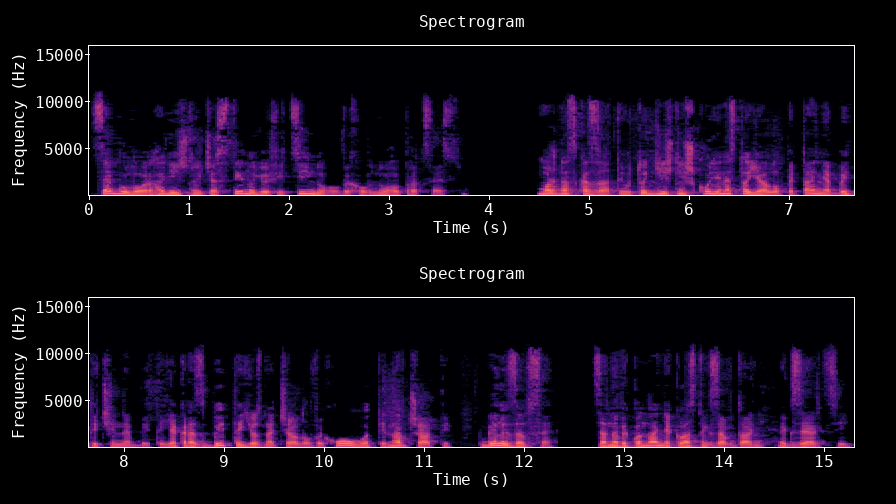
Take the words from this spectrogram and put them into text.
Це було органічною частиною офіційного виховного процесу. Можна сказати, у тодішній школі не стояло питання бити чи не бити. Якраз бити й означало виховувати, навчати, били за все, за невиконання класних завдань, екзерцій,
